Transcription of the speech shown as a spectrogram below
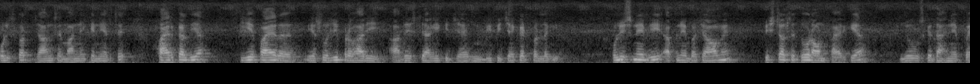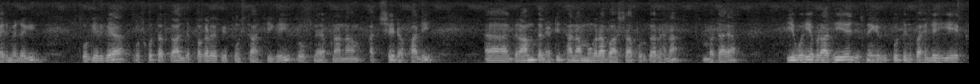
पुलिस पर जान से मारने की नीयत से फायर कर दिया। ये फायर यशोजी प्रभारी आदेश त्यागी की जै बीपी जैकेट पर लगी। पुलिस ने भी अपने बचाव में पिस्टल से दो राउंड फायर किया, जो उसके दाहिने पैर में लगी। वो गिर गया, उसको तत्काल जब पकड़ करके पूछताछ की गई तो उसने अपना नाम अच्छे डफाली ग्राम तलहटी थाना मुंगरा बादशाहपुर का रहना बताया। ये वही अपराधी है जिसने कि कुछ दिन पहले ही एक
